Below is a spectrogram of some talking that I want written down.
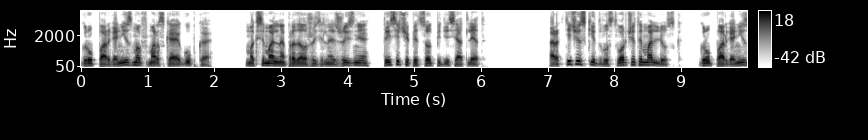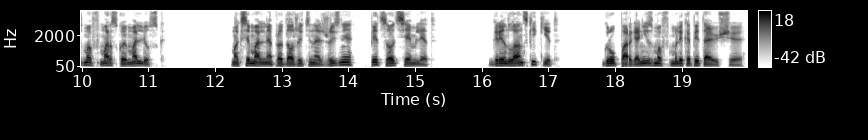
группа организмов морская губка. Максимальная продолжительность жизни – 1550 лет. Арктический двустворчатый моллюск, группа организмов морской моллюск. Максимальная продолжительность жизни – 507 лет. Гренландский кит, группа организмов млекопитающие.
